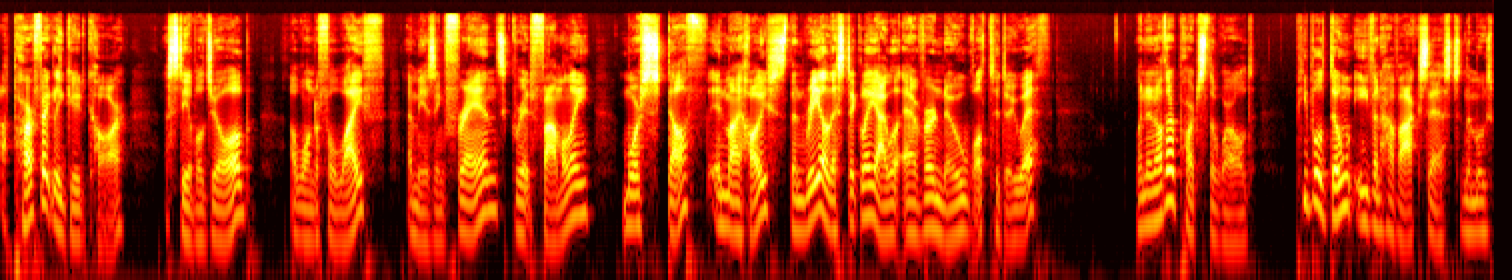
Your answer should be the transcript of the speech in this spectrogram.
a perfectly good car, a stable job, a wonderful wife, amazing friends, great family, more stuff in my house than realistically I will ever know what to do with. When in other parts of the world, people don't even have access to the most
